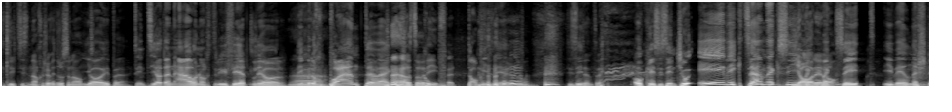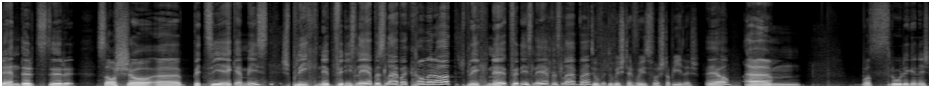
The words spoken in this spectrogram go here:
Die Leute sind nachher schon wieder auseinander. Ja, eben. Sind sie ja dann auch nach drei Vierteljahren. Ah. Nimm mir doch die Pointe weg. Oh, sorry. Verdammt. sie sind, okay, sie sind schon ewig zusammen gewesen. Man, Jahrelang. man sieht, in welchen Standards der Sascha äh, Beziehungen misst. Sprich nicht für dein Lebensleben, Kamerad. Sprich nicht für dein Lebensleben. Du, du bist der von uns, der stabil ist. Ja. Ähm, was das Traurige ist.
